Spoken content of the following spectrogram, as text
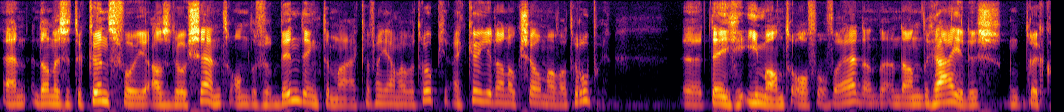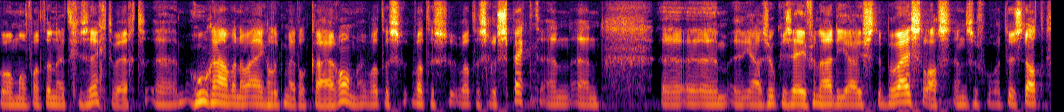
En dan is het de kunst voor je als docent om de verbinding te maken van ja, maar wat roep je? En kun je dan ook zomaar wat roepen? Uh, tegen iemand of, of dan, dan, ga je dus, om terugkomen op wat er net gezegd werd, uh, hoe gaan we nou eigenlijk met elkaar om? Wat, is, wat, is, wat is respect? En, en uh, ja, zoek eens even naar de juiste bewijslast enzovoort. Dus dat,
